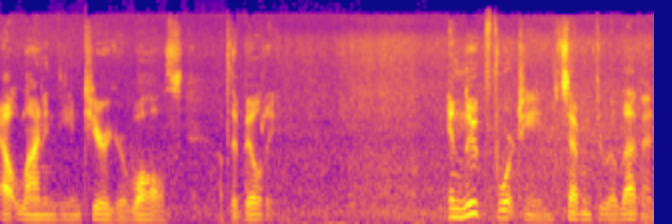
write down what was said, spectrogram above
outlining the interior walls of the building. In Luke 14 7 through 11,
